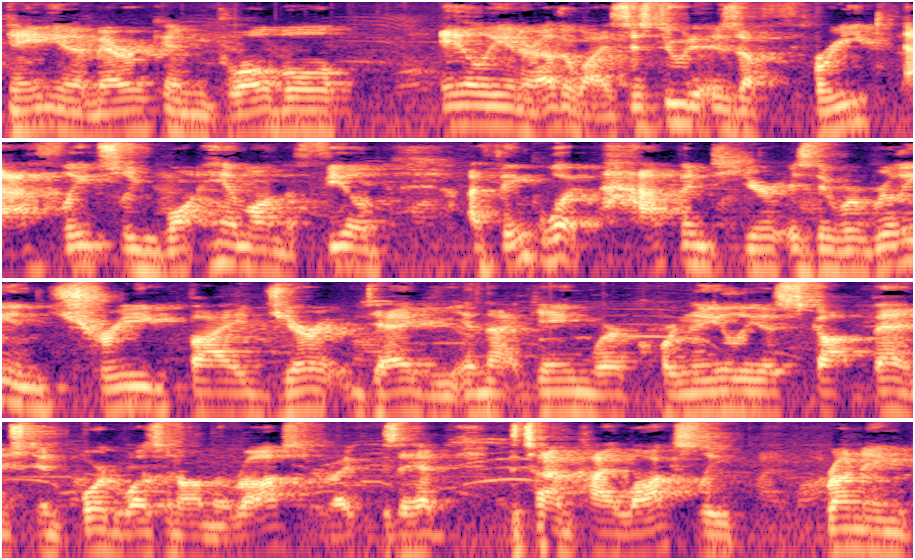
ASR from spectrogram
Canadian, American, global, alien, or otherwise. This dude is a freak athlete, so you want him on the field. I think what happened here is they were really intrigued by Jarret Doege in that game where Cornelius got benched and Ford wasn't on the roster, right? Because they had at the time Kai Locksley running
